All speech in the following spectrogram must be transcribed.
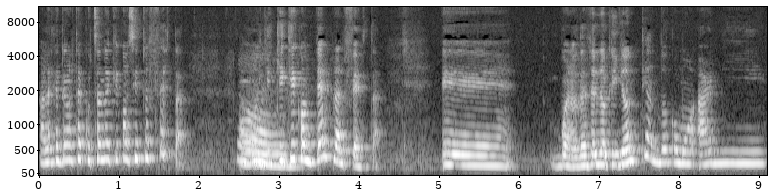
a la gente que nos está escuchando, en qué consiste el festa. O ¿Qué, qué, qué contempla el festa? Eh, bueno, desde lo que yo entiendo como Army,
